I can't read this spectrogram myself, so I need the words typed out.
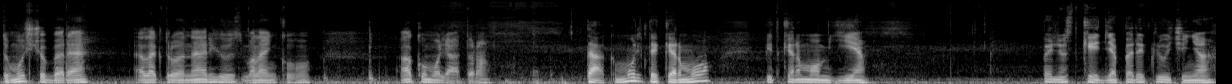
тому що бере електроенергію з маленького акумулятора. Так, мультикермо. Під кермом є пелюстки для переключення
